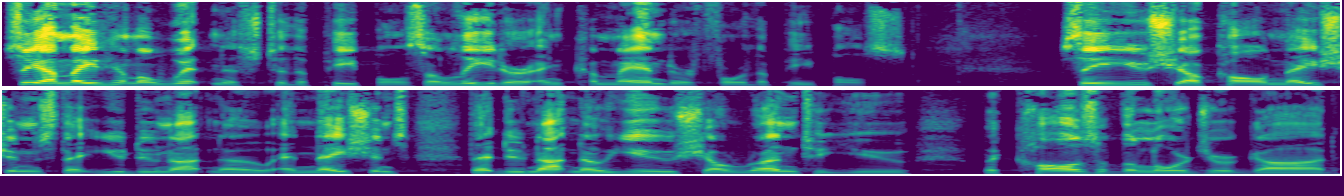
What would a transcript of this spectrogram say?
See, I made him a witness to the peoples, a leader and commander for the peoples. See, you shall call nations that you do not know, and nations that do not know you shall run to you because of the Lord your God,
